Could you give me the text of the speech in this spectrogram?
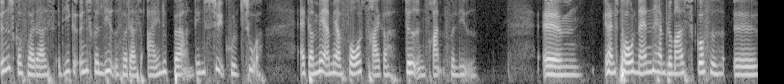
ønsker for deres, at de ikke ønsker livet for deres egne børn. Det er en syg kultur, at der mere og mere foretrækker døden frem for livet. Øhm, Johannes Paul II, han blev meget skuffet, øh,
